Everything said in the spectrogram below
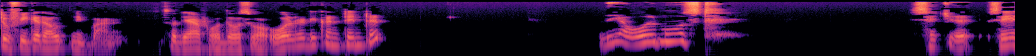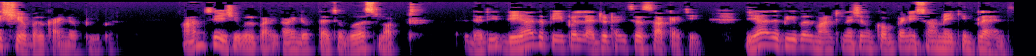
to figure out Nibbana. So therefore, those who are already contented, they are almost such a satiable kind of people. Unsatiable kind of, that's a worse lot. That is, they are the people advertisers are catching. They are the people multinational companies are making plans.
